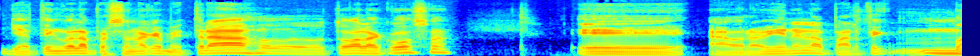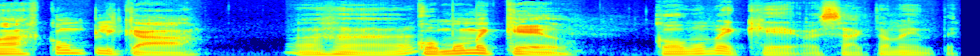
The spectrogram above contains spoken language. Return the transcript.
ya tengo la persona que me trajo, toda la cosa. Eh, ahora viene la parte más complicada. Ajá. ¿Cómo me quedo? ¿Cómo me quedo? Exactamente.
